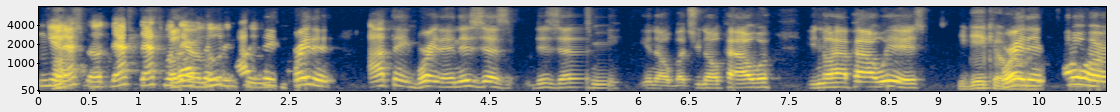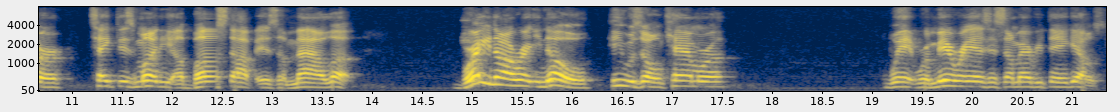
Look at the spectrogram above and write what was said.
Yeah, that's the that's that's what But they're I think, alluding I to. think Braden, I think Braden, and this is just this is just me, you know, but you know, power, you know how power is. He did kill Braden told her, take this money, a bus stop is a mile up. Braden already know he was on camera with Ramirez and some everything else.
